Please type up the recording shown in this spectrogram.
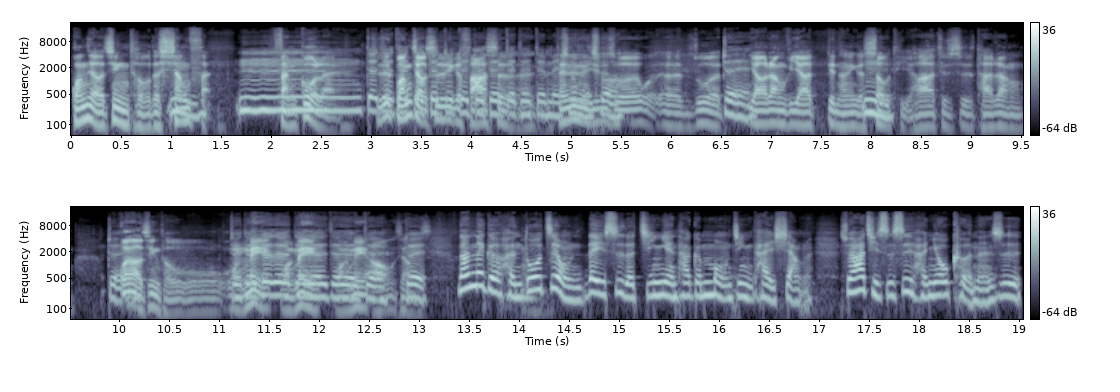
广角镜头的相反。嗯，反过来，就是广角是一个发射，对对对，没错没错。但是你就是说，呃，如果要让 VR 变成一个受体的话，就是它让广角镜头往内、往内、往内凹这样。对，那那个很多这种类似的经验，它跟梦境太像了，所以它其实是很有可能是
